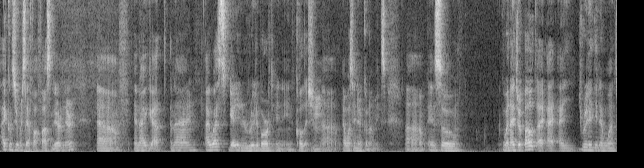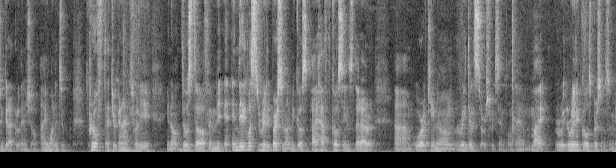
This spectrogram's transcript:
I consider myself a fast learner. Um, and I got, and I, I was getting really bored in, in college. Mm. Uh, I was in economics. Um, and so when I dropped out, I, I, I really didn't want to get a credential. I wanted to prove that you can actually, you know, do stuff. And, be, and it was really personal because I have cousins that are um, working on retail stores, for example. Uh, my re- really close person to me,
